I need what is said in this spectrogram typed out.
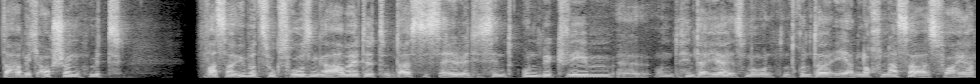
Da habe ich auch schon mit Wasserüberzugshosen gearbeitet und da ist dasselbe. Die sind unbequem äh, und hinterher ist man unten drunter eher noch nasser als vorher.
